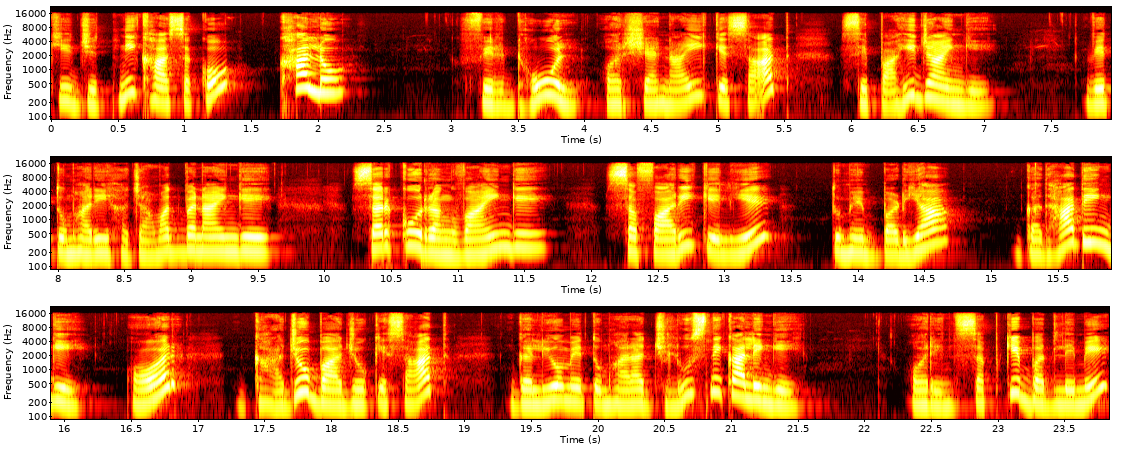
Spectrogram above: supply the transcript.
कि जितनी खा सको, खा लो। फिर ढोल और शहनाई के साथ सिपाही जाएँगे। वे तुम्हारी हजामत बनाएँगे, सर को रंगवाएँगे, सफारी के लिए तुम्हें बढ़िया गधा देंगे और गाजो बाजो के साथ गलियों में तुम्हारा जुलूस निकालेंगे। और इन सब के बदले में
